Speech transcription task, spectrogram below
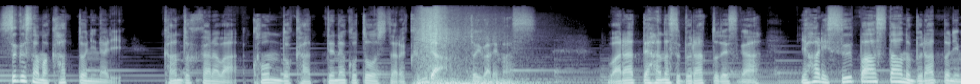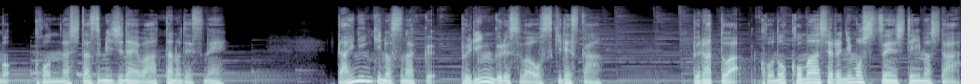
すぐさまカットになり、監督からは今度勝手なことをしたらクビだと言われます。笑って話すブラッドですが、やはりスーパースターのブラッドにもこんな下積み時代はあったのですね。大人気のスナック、プリングルスはお好きですか？ブラッドはこのコマーシャルにも出演していました。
